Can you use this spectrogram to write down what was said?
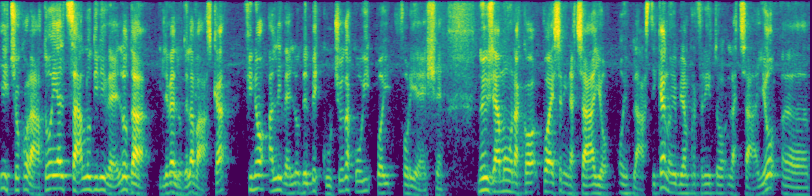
il cioccolato e alzarlo di livello dal livello della vasca fino al livello del beccuccio da cui poi fuoriesce. Noi usiamo una co- può essere in acciaio o in plastica, noi abbiamo preferito l'acciaio eh,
